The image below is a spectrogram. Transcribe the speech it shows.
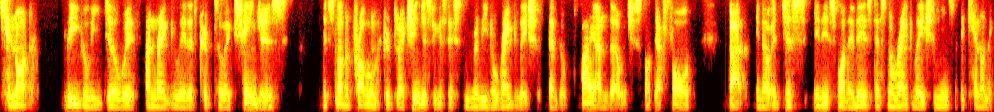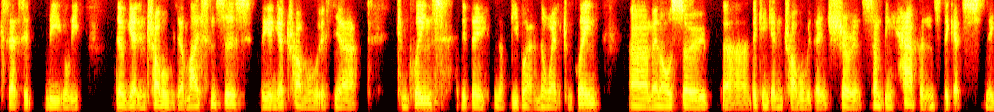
cannot legally deal with unregulated crypto exchanges, it's not a problem with crypto exchanges because there's really no regulation for them to apply under, which is not their fault. But you know, it just it is what it is. There's no regulation means that they cannot access it legally. They'll get in trouble with their licenses. They can get trouble with their complaints if they you know people have nowhere to complain. Um, and also uh, they can get in trouble with their insurance. Something happens, they get they,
